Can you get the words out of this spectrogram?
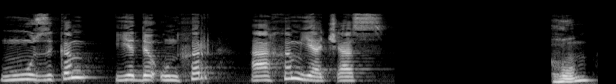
muzikam yede'unxır axım yaç'as هم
